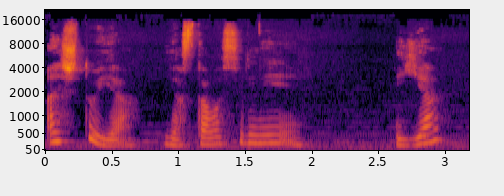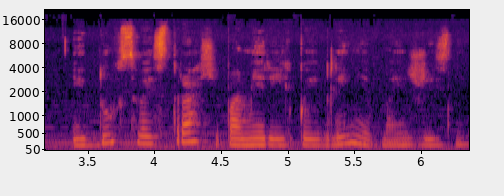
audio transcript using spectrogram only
А что я? Я стала сильнее. Я иду в свои страхи по мере их появления в моей жизни.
